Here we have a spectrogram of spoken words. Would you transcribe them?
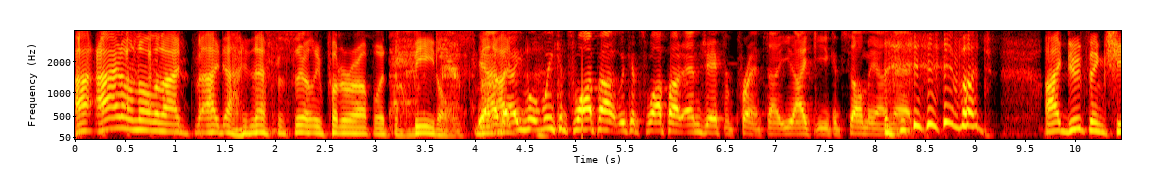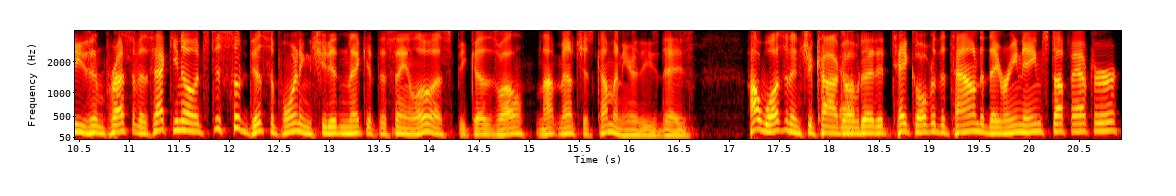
I, I don't know that I'd, I'd, I'd necessarily put her up with the Beatles. yeah, I well, we could swap out we could swap out MJ for Prince. I, you, I, you could sell me on that. but I do think she's impressive as heck. You know, it's just so disappointing she didn't make it to St. Louis because, well, not much is coming here these days. How was it in Chicago? Did it take over the town? Did they rename stuff after her?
